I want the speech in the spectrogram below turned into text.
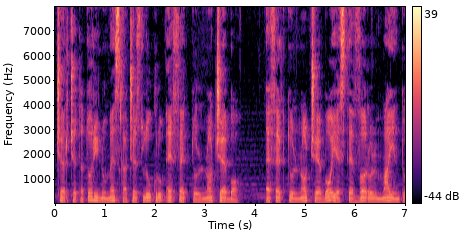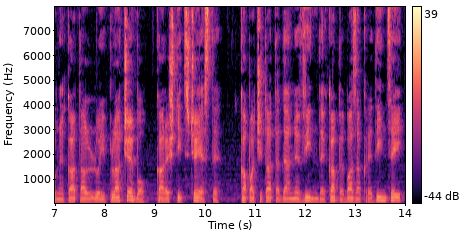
Cercetătorii numesc acest lucru efectul nocebo. Efectul nocebo este vărul mai întunecat al lui placebo, care știți ce este – capacitatea de a ne vindeca pe baza credinței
